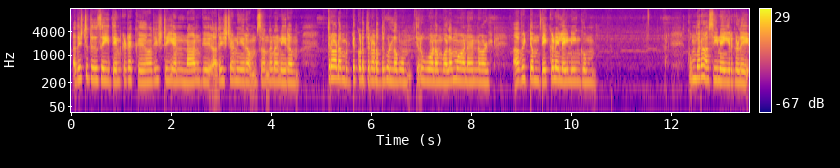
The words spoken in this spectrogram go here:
அதிர்ஷ்ட திசை தென்கிழக்கு. அதிர்ஷ்ட எண் நான்கு. அதிர்ஷ்ட நேரம் சந்தன நிறம். உத்திராடம் விட்டு கொடுத்து நடந்து கொள்ளவும் திருவோணம் வளமான நாள். அவிட்டம் தேக்கநிலை நீங்கும். கும்பராசி நேயர்களே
